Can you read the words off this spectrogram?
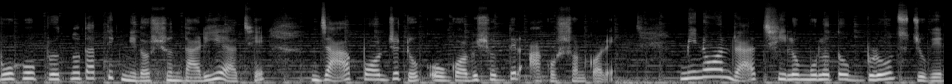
বহু প্রত্নতাত্ত্বিক নিদর্শন দাঁড়িয়ে আছে, যা পর্যটক ও গবেষকদের আকর্ষণ করে। মিনোয়ানরা ছিল মূলত ব্রোঞ্জ যুগের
